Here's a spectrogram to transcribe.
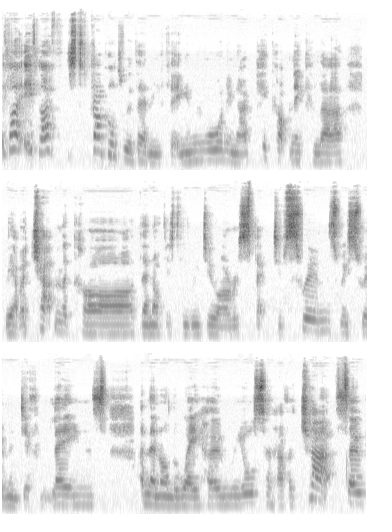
if I if I've struggled with anything in the morning, I pick up Nicola, we have a chat in the car, then obviously we do our respective swims, we swim in different lanes, and then on the way home we also have a chat. So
